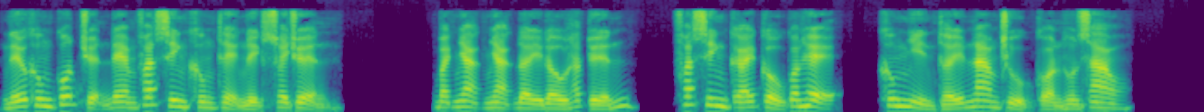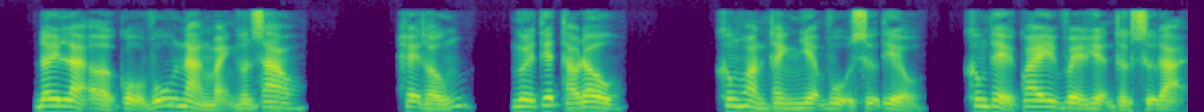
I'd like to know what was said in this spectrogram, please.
nếu không cốt truyện đem phát sinh không thể nghịch xoay chuyển. Bạch nhạc nhạc đầy đầu hát tuyến, phát sinh cái cầu quan hệ, không nhìn thấy nam chủ còn hôn sao. Đây là ở cổ vũ nàng mạnh hơn sao. Hệ thống, ngươi tiết tháo đâu? Không hoàn thành nhiệm vụ sự tiểu, không thể quay về hiện thực sự đại.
